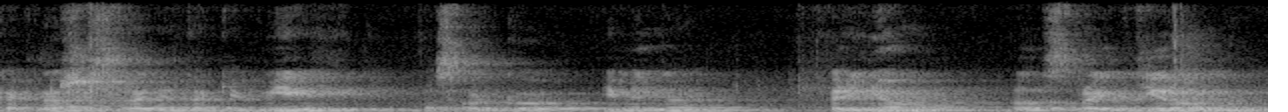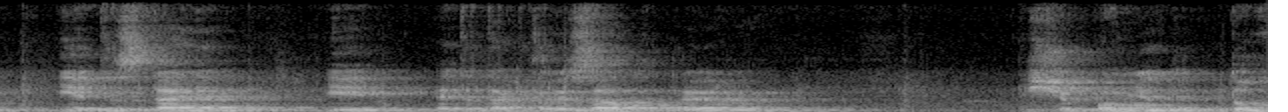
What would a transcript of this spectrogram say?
как в нашей стране, так и в мире, поскольку именно при нем было спроектировано и это здание, и этот актовый зал, наверное, еще помнят дух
